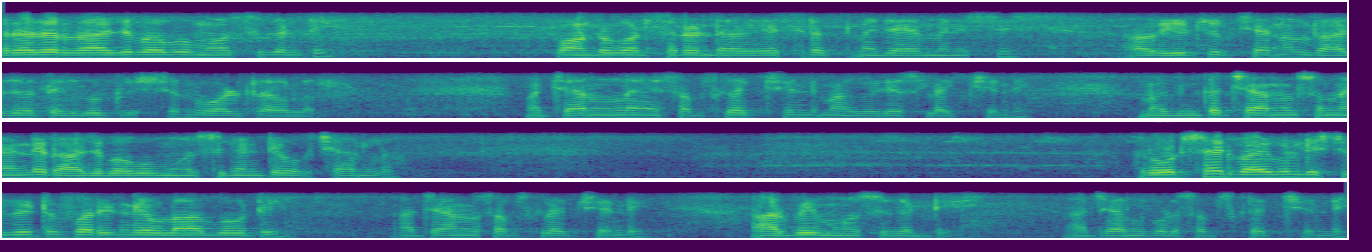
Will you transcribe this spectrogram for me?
Brother Rajababu Mosuganti founder God surrender ఎస్ రక్తన Jaya ministries our YouTube channel Raja Telugu Christian world traveller మా ఛానల్ని సబ్స్క్రైబ్ చేయండి మా వీడియోస్ లైక్ చేయండి. మాకు ఇంకా ఛానల్స్ ఉన్నాయండి రాజబాబు మోసుగంటి ఒక channel. Road side Bible distributor for India vlog ఒకటి ఆ ఛానల్ సబ్స్క్రైబ్ చేయండి. ఆర్బీ మోసుగంటి ఆ ఛానల్ కూడా సబ్స్క్రైబ్ చేయండి.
